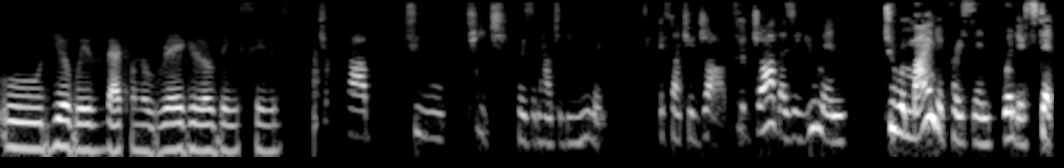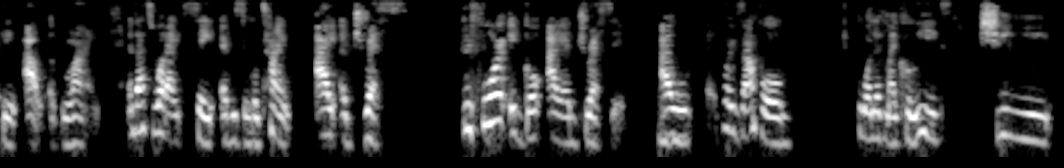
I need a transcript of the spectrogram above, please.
who deal with that on a regular basis? Your job to teach person how to be human. It's not your job. It's your job as a human to remind a person when they're stepping out of line. And that's what I say every single time. I address. Before it go, I address it. Mm-hmm. I will, for example, one of my colleagues, she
